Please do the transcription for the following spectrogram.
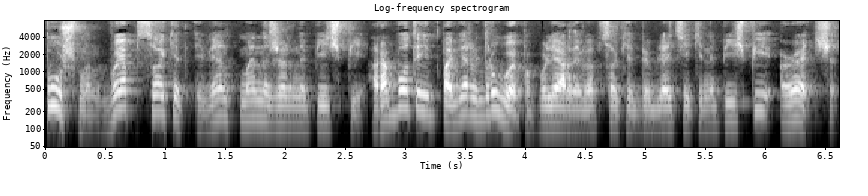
Pushman – WebSocket Event Manager на PHP. Работает поверх другой популярной WebSocket библиотеки на PHP – Ratchet,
